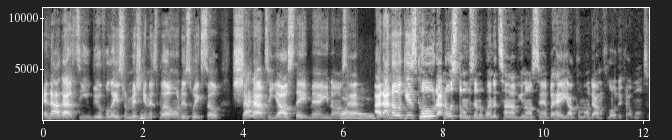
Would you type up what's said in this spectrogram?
and now I got see you beautiful ladies from Michigan as well on this week. So shout out to y'all state, man. You know what I'm yes. saying? I, I, know it gets cold. I know it storms in the wintertime, you know what I'm saying? But hey, y'all come on down to Florida if y'all want to.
